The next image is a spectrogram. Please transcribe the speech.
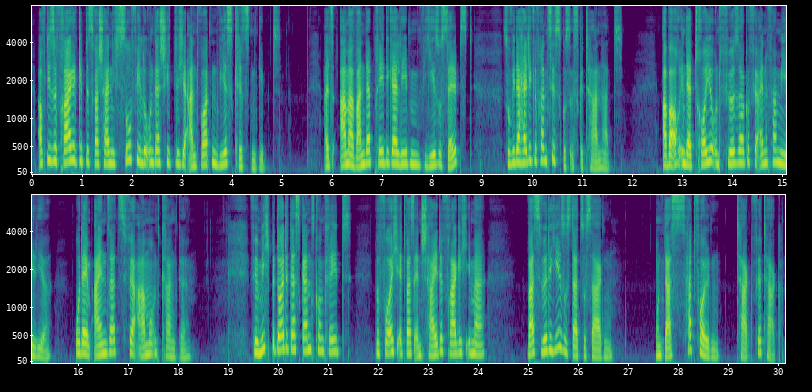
Auf diese Frage gibt es wahrscheinlich so viele unterschiedliche Antworten, wie es Christen gibt. Als armer Wanderprediger leben wie Jesus selbst, so wie der heilige Franziskus es getan hat. Aber auch in der Treue und Fürsorge für eine Familie oder im Einsatz für Arme und Kranke. Für mich bedeutet das ganz konkret, bevor ich etwas entscheide, frage ich immer, was würde Jesus dazu sagen? Und das hat Folgen, Tag für Tag.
